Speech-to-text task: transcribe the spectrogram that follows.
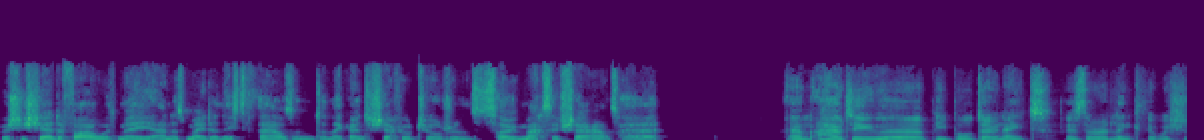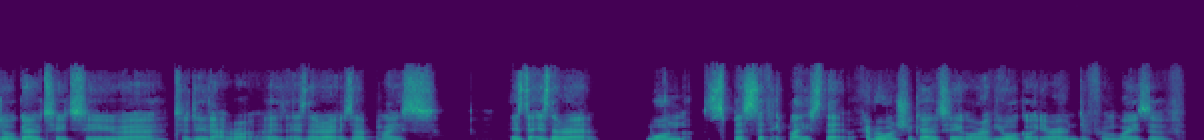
but she shared a file with me and has made at least a thousand, and they're going to Sheffield Children's. So massive shout out to her. Um, how do uh, people donate? Is there a link that we should all go to to uh, to do that? Is, is there a, is there a place? Is there is there a one specific place that everyone should go to, or have you all got your own different ways of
